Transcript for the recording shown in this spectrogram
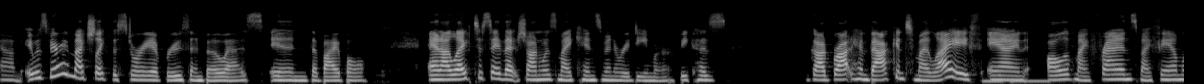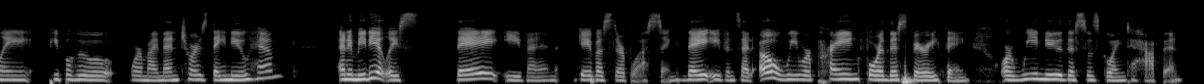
um, it was very much like the story of Ruth and Boaz in the Bible. And I like to say that Sean was my kinsman redeemer because God brought him back into my life and all of my friends, my family, people who were my mentors, they knew him. And immediately they even gave us their blessing. They even said, Oh, we were praying for this very thing, or we knew this was going to happen.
